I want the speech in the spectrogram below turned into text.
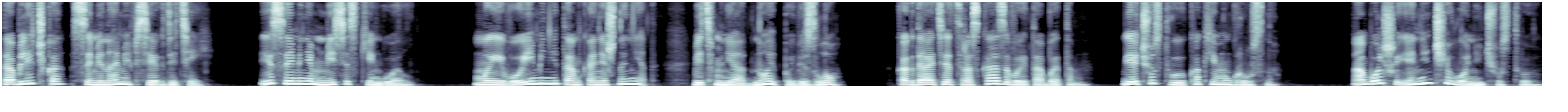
табличка с именами всех детей. И с именем миссис Кингуэлл. Моего имени там, конечно, нет, ведь мне одной повезло. Когда отец рассказывает об этом, я чувствую, как ему грустно. А больше я ничего не чувствую.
